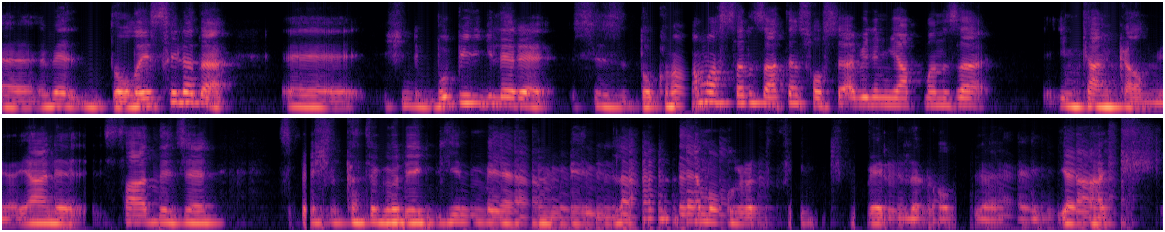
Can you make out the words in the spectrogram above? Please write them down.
E, ve dolayısıyla da e, şimdi bu bilgilere siz dokunamazsanız zaten sosyal bilim yapmanıza imkan kalmıyor. Yani sadece special kategoriye girmeyen veriler demografik veriler oluyor. Yani yaş,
